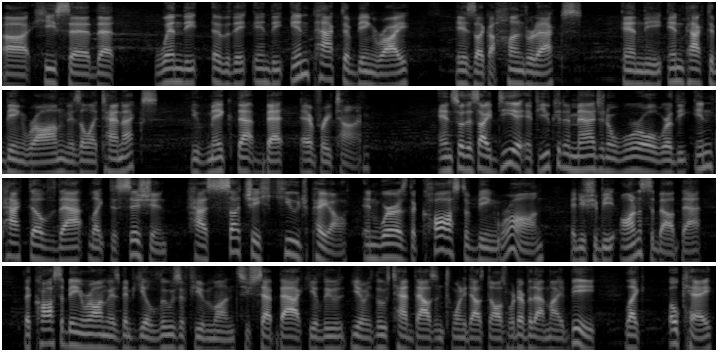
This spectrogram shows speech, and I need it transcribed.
uh, he said that when the, uh, the in the impact of being right is like a hundred x, and the impact of being wrong is only ten x, you make that bet every time. And so this idea, if you can imagine a world where the impact of that like decision has such a huge payoff, and whereas the cost of being wrong, and you should be honest about that, the cost of being wrong is maybe you lose a few months, you set back, you lose, you know, lose ten thousand, twenty thousand dollars, whatever that might be. Like, okay,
